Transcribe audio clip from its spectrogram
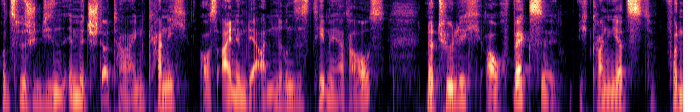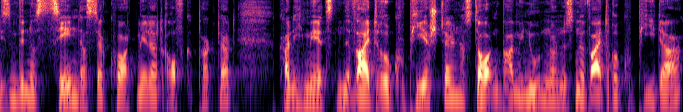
Und zwischen diesen Image-Dateien kann ich aus einem der anderen Systeme heraus natürlich auch wechseln. Ich kann jetzt von diesem Windows 10, das der Cord mir da drauf gepackt hat, kann ich mir jetzt eine weitere Kopie erstellen. Das dauert ein paar Minuten und ist eine weitere Kopie da.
